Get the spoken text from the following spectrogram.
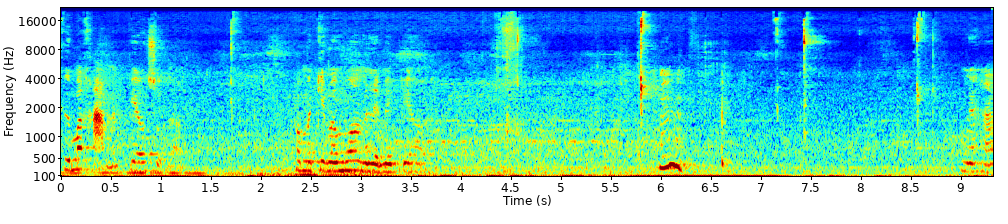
คือมะขามมันเปรี้ยวสุดแล้ว พอมากินมะม่วงมันเลยไม่เปรี้ยว อืมนะคะ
